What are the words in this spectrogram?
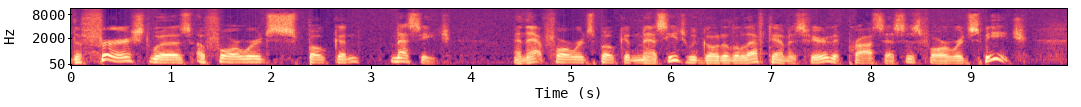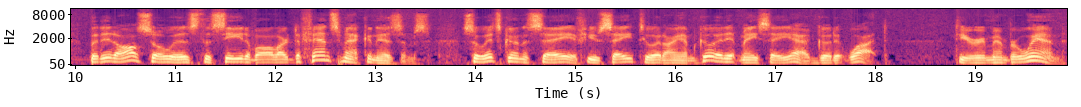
The first was a forward spoken message. And that forward spoken message would go to the left hemisphere that processes forward speech. But it also is the seed of all our defense mechanisms. So it's going to say, if you say to it, I am good, it may say, yeah, good at what? Do you remember when?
